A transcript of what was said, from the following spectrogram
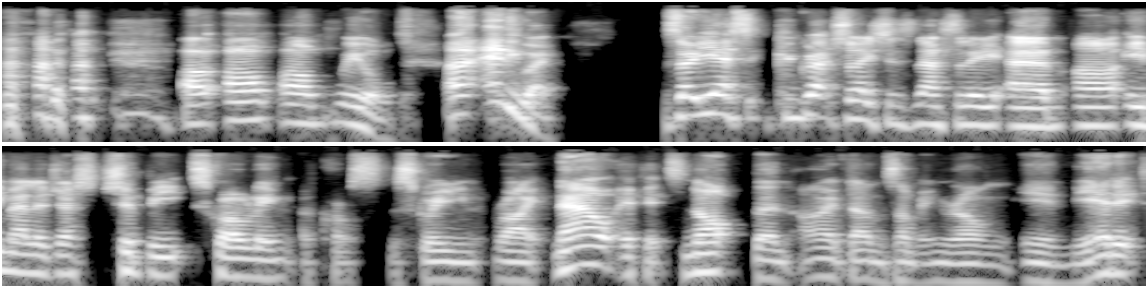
Aren't- we all? Uh, anyway, so yes, congratulations, Natalie. Um, our email address should be scrolling across the screen right now. If it's not, then I've done something wrong in the edit,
